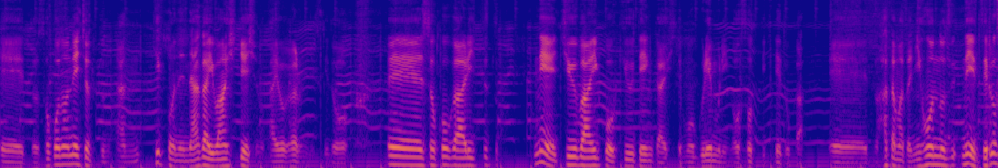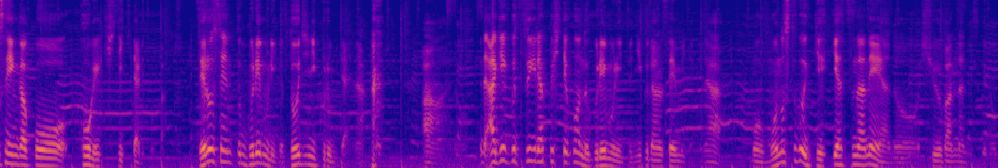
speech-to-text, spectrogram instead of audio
えっとそこのね、ちょっとあの結構ね、長いワンシチュエーションの会話があるんですけど、えーそこがありつつ、ね、中盤以降急展開してもうグレムリンが襲ってきてとか、えーとはたまた日本のね、ゼロ戦がこう攻撃してきたりとか、ゼロ戦とグレムリンが同時に来るみたいな。あ、で、挙句墜落して今度グレムリンと肉弾戦みたいな、もうものすごい激アツなね、あの、終盤なんですけども、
